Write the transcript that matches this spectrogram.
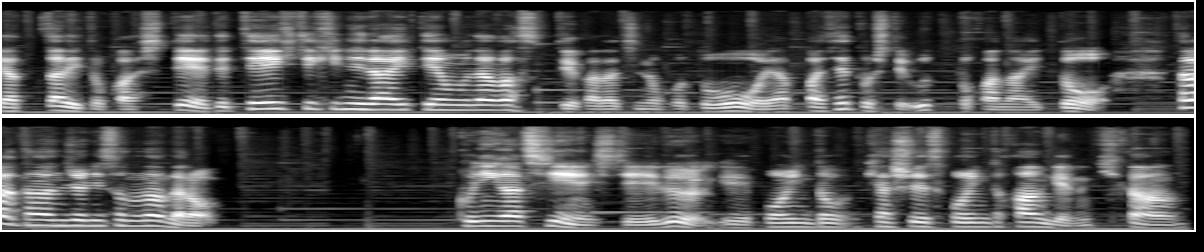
やったりとかして、で、定期的に来店を促すっていう形のことをやっぱり手として打っとかないと、ただ単純にそのなんだろう、国が支援しているポイント、キャッシュレスポイント還元の期間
